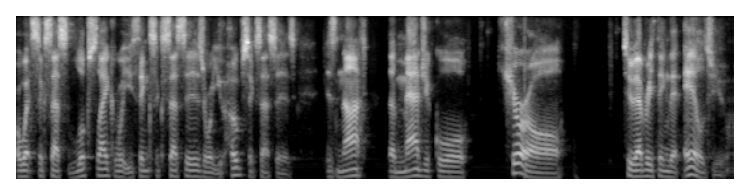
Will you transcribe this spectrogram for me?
or what success looks like, or what you think success is, or what you hope success is, is not the magical cure all to everything that ails you.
